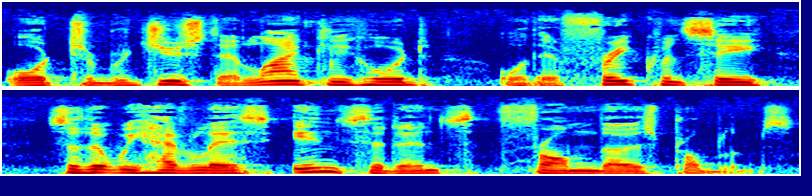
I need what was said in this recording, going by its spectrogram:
or to reduce their likelihood or their frequency so that we have less incidents from those problems.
